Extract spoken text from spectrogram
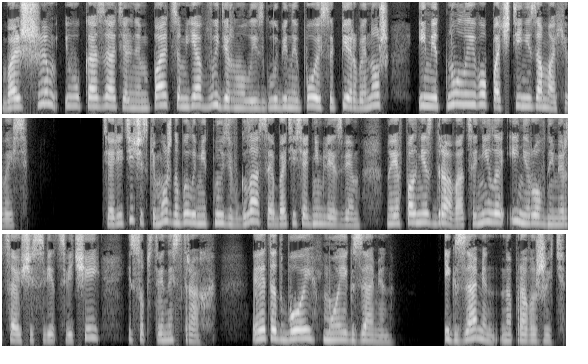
большим и указательным пальцем я выдернула из глубины пояса первый нож и метнула его, почти не замахиваясь. Теоретически можно было метнуть в глаз и обойтись одним лезвием, но я вполне здраво оценила и неровный мерцающий свет свечей, и собственный страх. Этот бой — мой экзамен. Экзамен на право жить.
